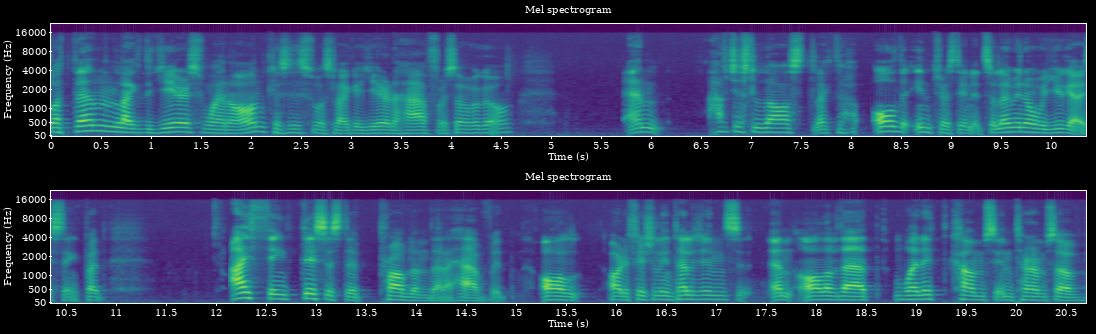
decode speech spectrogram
But then, like, the years went on, because this was like a year and a half or so ago. And I've just lost like the, all the interest in it. So let me know what you guys think. But I think this is the problem that I have with all artificial intelligence and all of that when it comes in terms of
